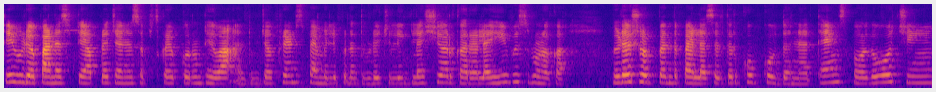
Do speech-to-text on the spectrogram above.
ते व्हिडिओ पाहण्यासाठी आपलं चॅनल सबस्क्राईब करून ठेवा आणि तुमच्या फ्रेंड्स फॅमिलीपर्यंत व्हिडिओची लिंकला शेअर करायलाही विसरू नका. व्हिडिओ शॉर्टपर्यंत पाहिला असेल तर खूप खूप धन्यवाद. थँक्स फॉर द वॉचिंग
